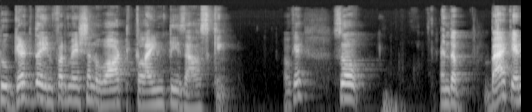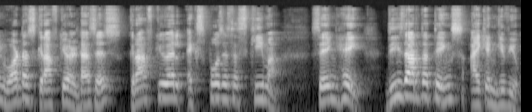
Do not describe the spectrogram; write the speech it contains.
to get the information what client is asking okay? So in the back end what does graphql does is graphql exposes a schema saying hey these are the things i can give you.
